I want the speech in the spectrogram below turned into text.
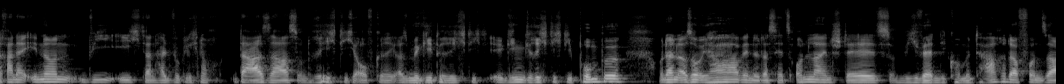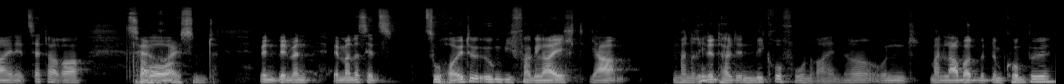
dran erinnern, wie ich dann halt wirklich noch da saß und richtig aufgeregt. Also mir geht richtig, äh, ging richtig die Pumpe. Und dann also, ja, wenn du das jetzt online stellst und wie werden die Kommentare davon sein, etc. Zerreißend. Aber wenn, wenn, man, wenn man das jetzt zu heute irgendwie vergleicht, ja, man redet halt in ein Mikrofon rein, ne? Und man labert mit einem Kumpel,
